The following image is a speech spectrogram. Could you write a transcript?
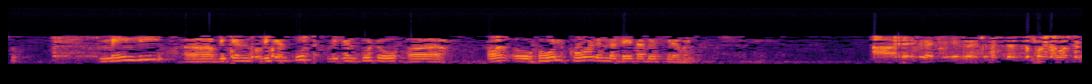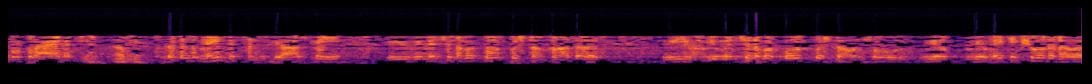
So mainly, uh, we can we can put we can put uh, all uh, whole code in the database level. Ah, exactly, exactly. That's, that's the point I was about to add actually. Okay. That is the main difference. If you ask me, we, mentioned about code push down. For others, we you mentioned about code push down. So we are we are making sure that our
